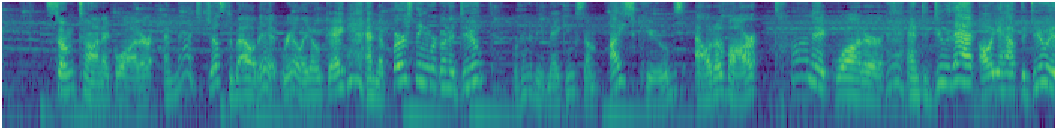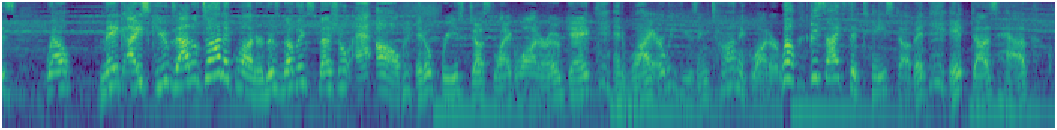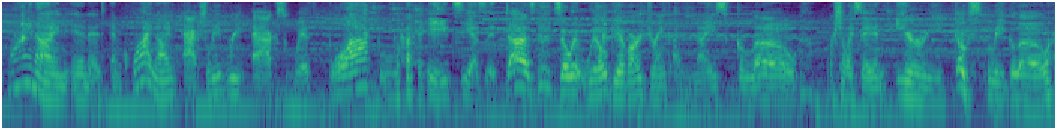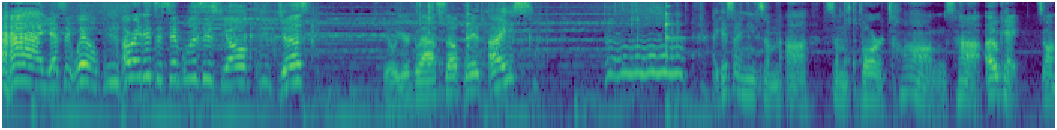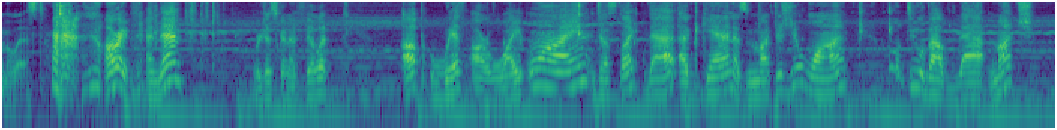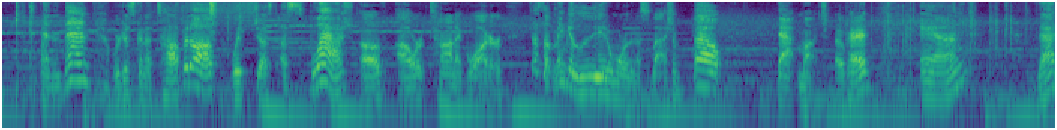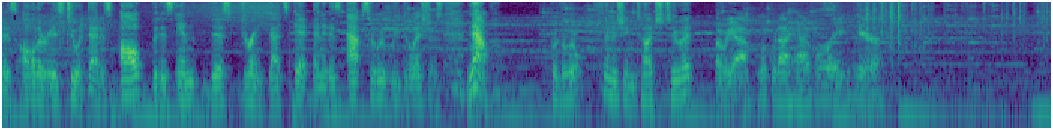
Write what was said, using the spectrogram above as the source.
some tonic water. And that's just about it, really, okay? And the first thing we're to do, we're to be making some ice cubes out of our tonic water. And to do that, all you have to do is, well, make ice cubes out of tonic water. There's nothing special at all. It'll freeze just like water, okay? And why are we using tonic water? Well, besides the taste of it, it does have quinine in it, and quinine actually reacts with black lights. Yes, it does. So it will give our drink a nice glow or shall I say an eerie, ghostly glow. yes, it will. All right, it's as simple as this, y'all. Just fill your glass up with ice. I guess I need some, uh, some bar tongs, huh? Okay, it's on the list. All right, and then we're just gonna fill it up with our white wine, just like that. Again, as much as you want. We'll do about that much. And then we're just gonna top it off with just a splash of our tonic water. Just a, maybe a little more than a splash, about that much, okay? And that is all there is to it. That is all that is in this drink. That's it. And it is absolutely delicious. Now, for the little finishing touch to it, oh yeah, look what I have right here.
